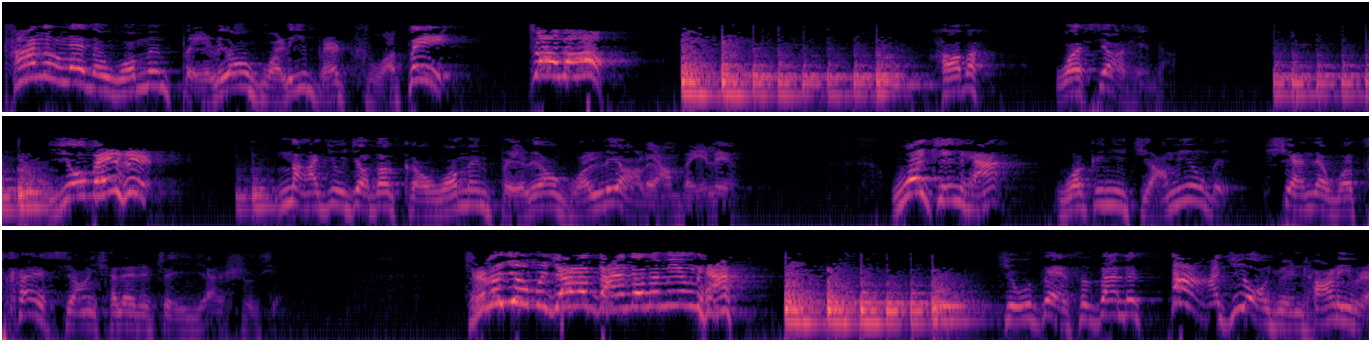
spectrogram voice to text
他能来到我们北辽国里边捉贼找宝？好吧，我相信他，有本事，那就叫他搁我们北辽国亮亮本领。我今天我给你讲明白，现在我才想起来的这一件事情。今儿个就不讲了，单到明天，就在此咱的大教军场里边。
